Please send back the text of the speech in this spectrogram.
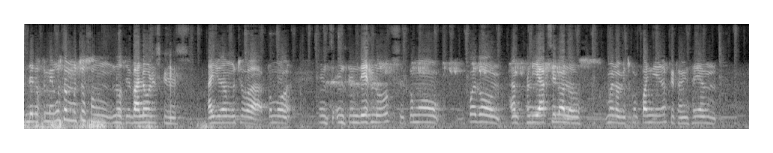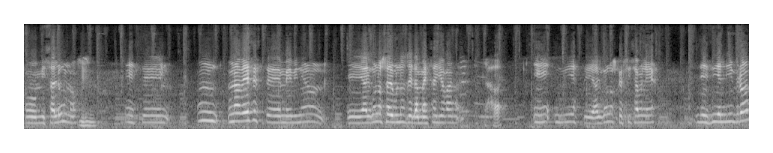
De los que me gustan mucho son los de valores, que les ayudan mucho a cómo entenderlos, cómo puedo ampliárselo a los, bueno, a mis compañeros que también sean como mis alumnos. Este, una vez este, me vinieron eh, algunos alumnos de la maestra Giovanna. y este, algunos que sí saben leer, les di el libro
